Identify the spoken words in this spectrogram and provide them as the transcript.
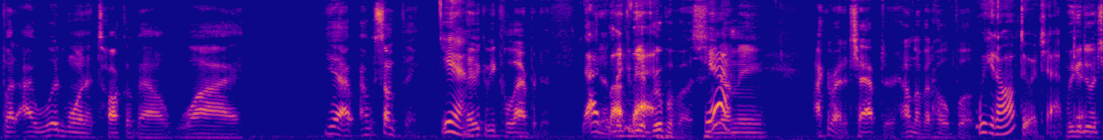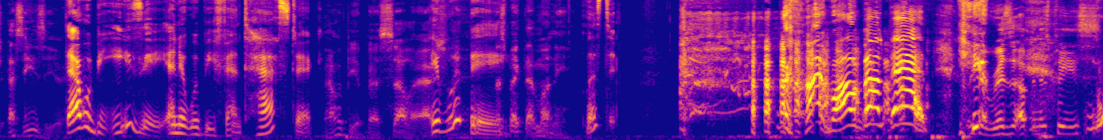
but I would want to talk about why. Yeah, I, I, something. Yeah. Maybe it could be collaborative. I'd you know, love Maybe it could be a group of us. You know Yeah. what I mean? I could write a chapter. I don't know about a whole book. We could all do a chapter. We could do it. That's easier. That would be easy, and it would be fantastic. That would be a bestseller. Actually. It would be. Let's make that money. Let's do. I'm all about that. You, get RZA up in this piece. What?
